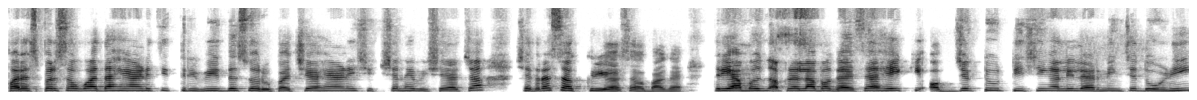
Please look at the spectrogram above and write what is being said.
परस्पर संवाद आहे आणि ती त्रिविध स्वरूपाची आहे आणि शिक्षण हे विषयाच्या क्षेत्रात सक्रिय सहभाग आहे. तर यामधून आपल्याला बघायचं आहे की ऑब्जेक्टिव्ह टीचिंग आणि लर्निंगचे दोन्ही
